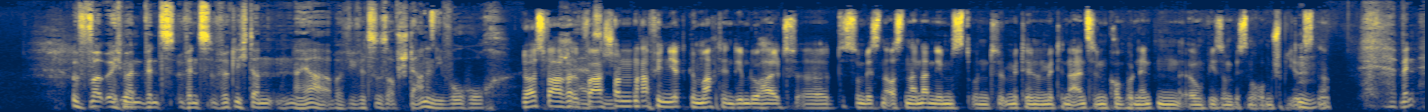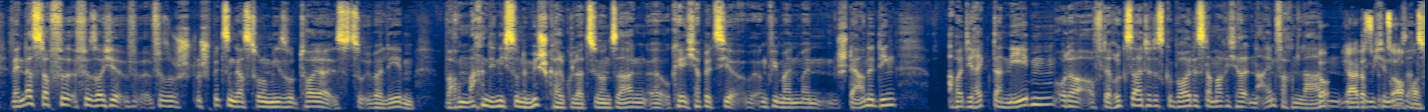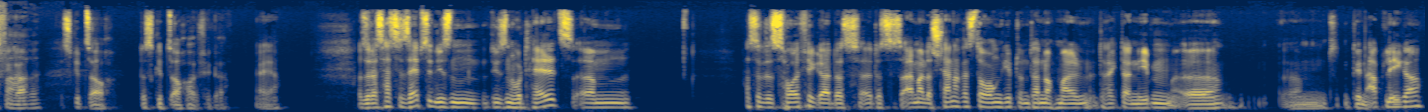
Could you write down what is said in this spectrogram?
Ich meine, wenn es wirklich dann, naja, aber wie willst du es auf Sternenniveau hoch? Ja, es war, war schon raffiniert gemacht, indem du halt äh, das so ein bisschen auseinander nimmst und mit den, mit den einzelnen Komponenten irgendwie so ein bisschen rumspielst. Mhm. Ne? Wenn, wenn das doch für, für solche, für so Spitzengastronomie so teuer ist zu überleben, warum machen die nicht so eine Mischkalkulation und sagen, äh, okay, ich habe jetzt hier irgendwie mein, mein Sterne-Ding, aber direkt daneben oder auf der Rückseite des Gebäudes, da mache ich halt einen einfachen Laden, ja, das mit dem ich in Umsatz fahre. Das gibt's auch. Das gibt's auch häufiger. Ja, ja. Also das hast du selbst in diesen, diesen Hotels, ähm, hast du das häufiger, dass, dass es einmal das Sterne-Restaurant gibt und dann nochmal direkt daneben äh, ähm, den Ableger.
